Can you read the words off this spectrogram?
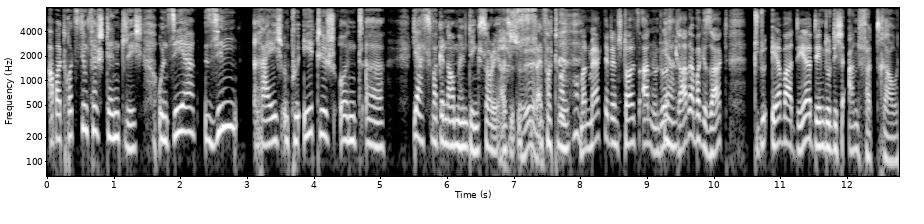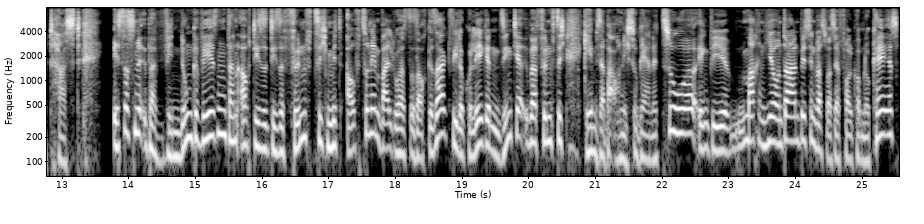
aber trotzdem verständlich und sehr sinn reich und poetisch und äh, ja, es war genau mein Ding, sorry. Also das schön. ist einfach toll. Man merkt dir den Stolz an. Und du Ja. hast gerade aber gesagt, du- er war der, dem du dich anvertraut hast. Ist das eine Überwindung gewesen, dann auch diese, diese 50 mit aufzunehmen? Weil du hast das auch gesagt, viele Kolleginnen sind ja über 50, geben es aber auch nicht so gerne zu, irgendwie machen hier und da ein bisschen was, was ja vollkommen okay ist.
